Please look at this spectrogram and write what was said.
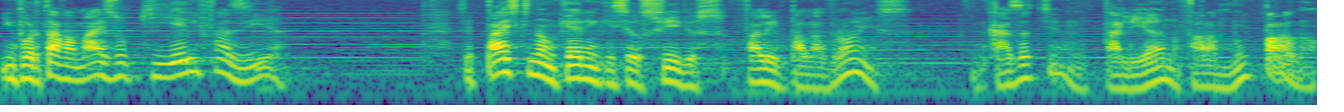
Importava mais o que ele fazia. Se pais que não querem que seus filhos falem palavrões, em casa tinha um italiano, fala muito palavrão,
